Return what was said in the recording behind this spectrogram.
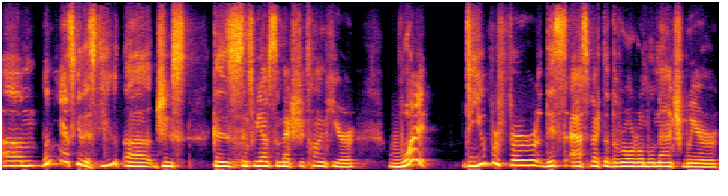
Um, let me ask you this: Do you, uh, Juice? Because Hmm. since we have some extra time here, what do you prefer this aspect of the Royal Rumble match where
